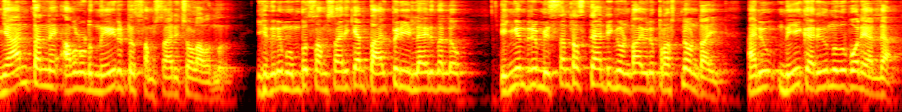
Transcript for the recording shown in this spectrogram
ഞാൻ തന്നെ അവളോട് നേരിട്ട് സംസാരിച്ചോളാമെന്ന്. ഇതിനു മുമ്പ് സംസാരിക്കാൻ താല്പര്യമില്ലായിരുന്നല്ലോ. ഇങ്ങനൊരു മിസ്അണ്ടർസ്റ്റാൻഡിംഗ് ഉണ്ടായി ഒരു പ്രശ്നം ഉണ്ടായി. അനു നീ കരുതുന്നത് പോലെയല്ല.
